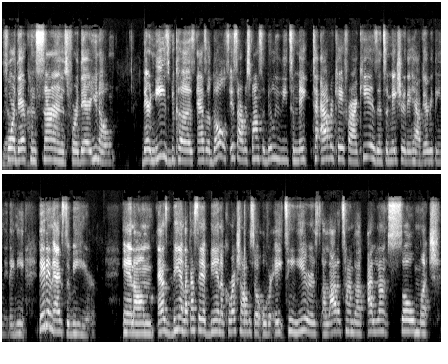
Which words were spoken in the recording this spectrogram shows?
yeah. for their concerns, for their, you know, their needs because as adults it's our responsibility to make to advocate for our kids and to make sure they have everything that they need they didn't ask to be here and um as being like i said being a correction officer over 18 years a lot of times i, I learned so much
